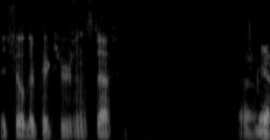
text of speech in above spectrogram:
it showed their pictures and stuff. Um, Yeah.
